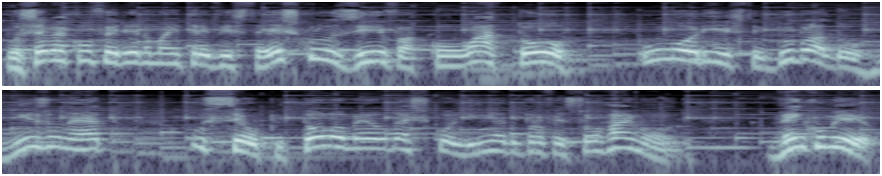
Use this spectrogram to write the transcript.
Você vai conferir uma entrevista exclusiva com o ator, humorista e dublador Niso Neto, o seu Ptolomeu da escolinha do professor Raimundo. Vem comigo!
